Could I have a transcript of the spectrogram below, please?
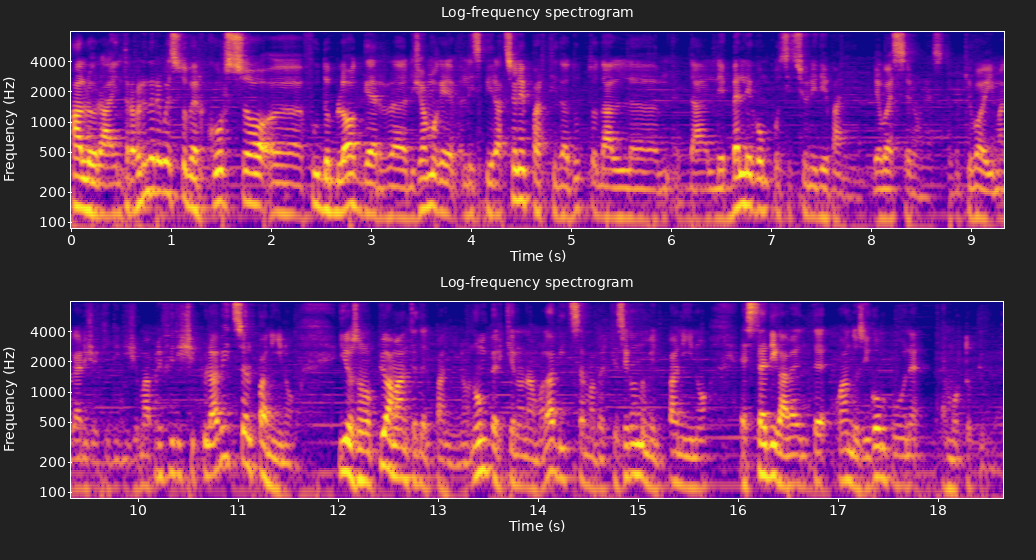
Allora, intraprendere questo percorso uh, food blogger, diciamo che l'ispirazione è partita tutto dal, dalle belle composizioni dei panini, devo essere onesto, perché poi magari c'è chi ti dice ma preferisci più la pizza o il panino? Io sono più amante del panino, non perché non amo la pizza, ma perché secondo me il panino esteticamente quando si compone è molto più bello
